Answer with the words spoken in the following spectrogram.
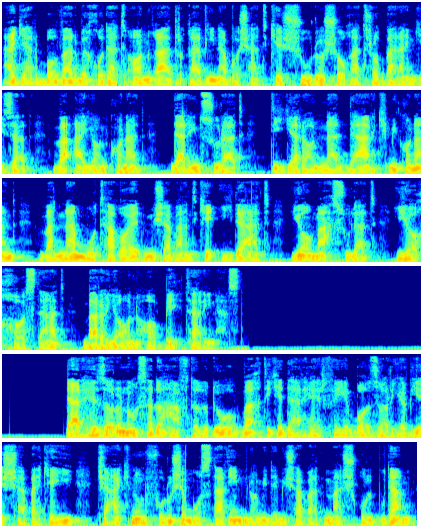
اگر باور به خودت آنقدر قوی نباشد که شور و شوقت را برانگیزد و عیان کند در این صورت دیگران نه درک می کنند و نه متقاعد می شوند که ایدهت یا محصولت یا خواستت برای آنها بهترین است. در 1972 وقتی که در حرفه بازاریابی شبکه‌ای که اکنون فروش مستقیم نامیده می شود مشغول بودم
